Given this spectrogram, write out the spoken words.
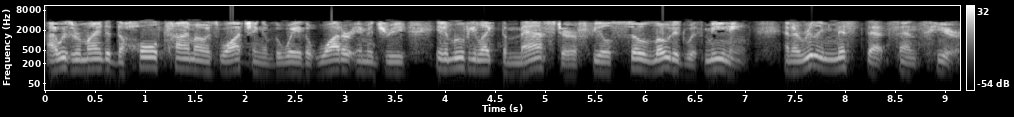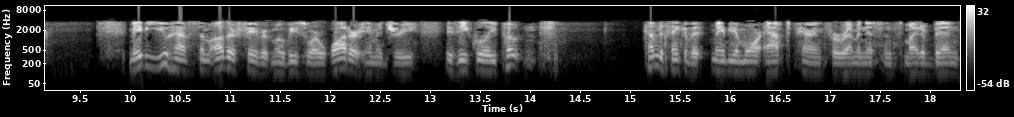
I was reminded the whole time I was watching of the way the water imagery in a movie like The Master feels so loaded with meaning, and I really missed that sense here. Maybe you have some other favorite movies where water imagery is equally potent. Come to think of it, maybe a more apt pairing for reminiscence might have been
